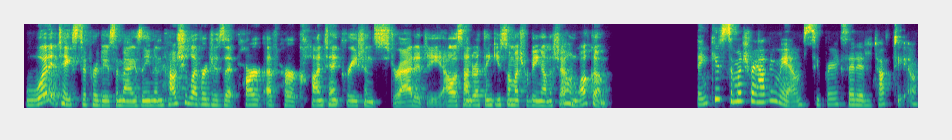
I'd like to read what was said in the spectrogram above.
what it takes to produce a magazine, and how she leverages it part of her content creation strategy. Alessandra, thank you so much for being on the show and welcome. Thank you so much for having me. I'm super excited to talk to you.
